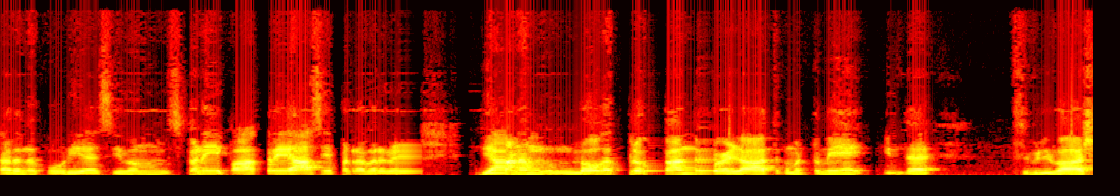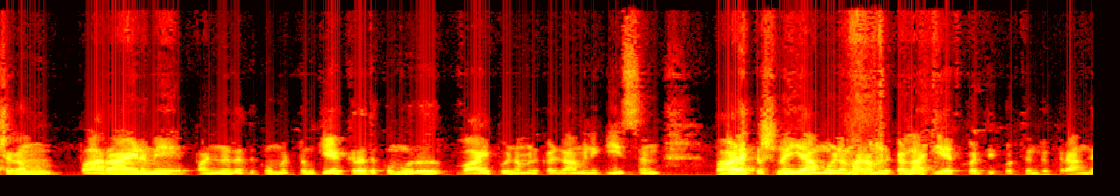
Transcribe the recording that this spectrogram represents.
கருதக்கூடிய சிவம் சிவனை பார்க்கவே ஆசைப்படுறவர்கள் தியானம் லோகத்துல உட்கார்ந்து எல்லாத்துக்கு மட்டுமே இந்த வில்வாஷகம் பாராயணமே பண்ணுறதுக்கும் மட்டும் கேட்கறதுக்கும் ஒரு வாய்ப்பு நம்மளுக்கு எல்லாம் இன்னைக்கு ஈசன் பாலகிருஷ்ண ஐயா மூலமா நம்மளுக்கு எல்லாம் ஏற்படுத்தி கொடுத்துருக்கிறாங்க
